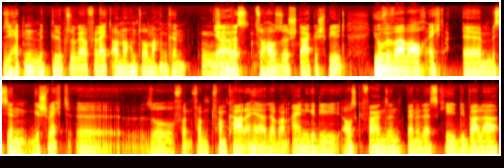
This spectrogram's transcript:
sie hätten mit Glück sogar vielleicht auch noch ein Tor machen können. Sie Ja. haben das zu Hause stark gespielt. Juve war aber auch echt äh, ein bisschen geschwächt, äh, so von, vom, vom Kader her. Da waren einige, die ausgefallen sind. Benedeschi, Dybala,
